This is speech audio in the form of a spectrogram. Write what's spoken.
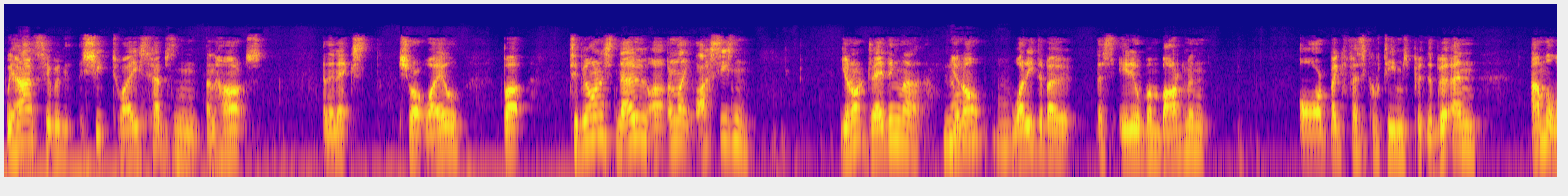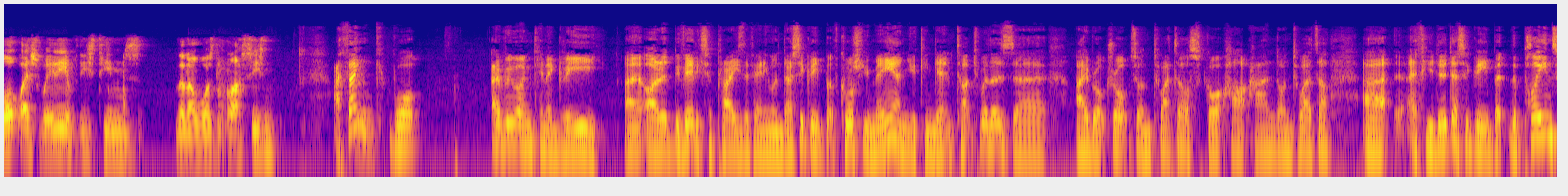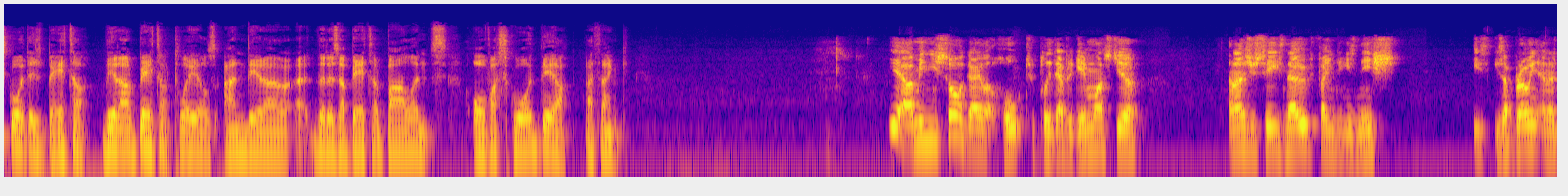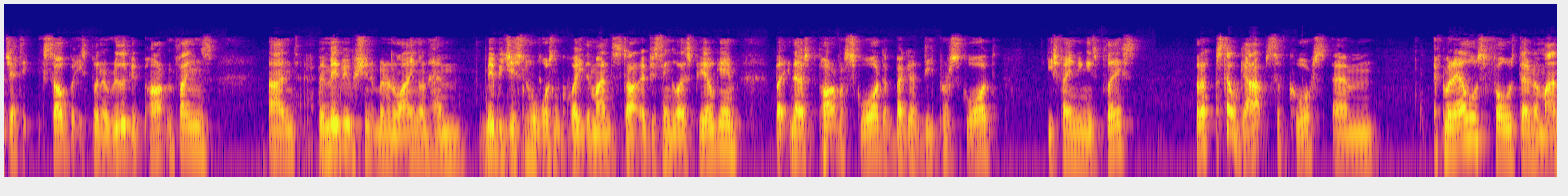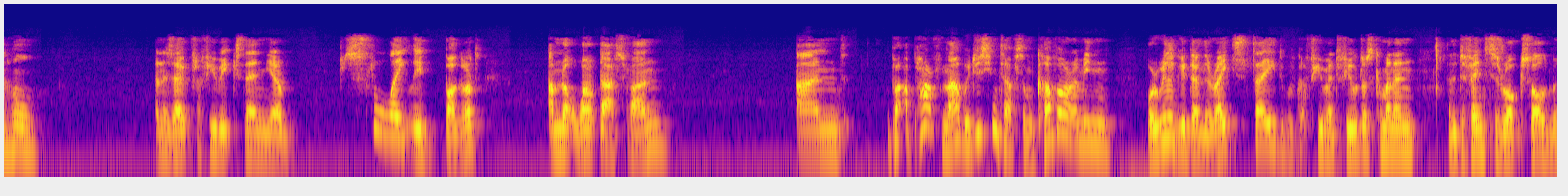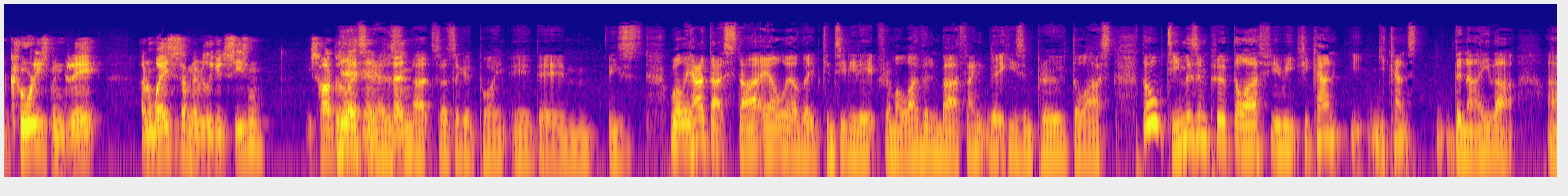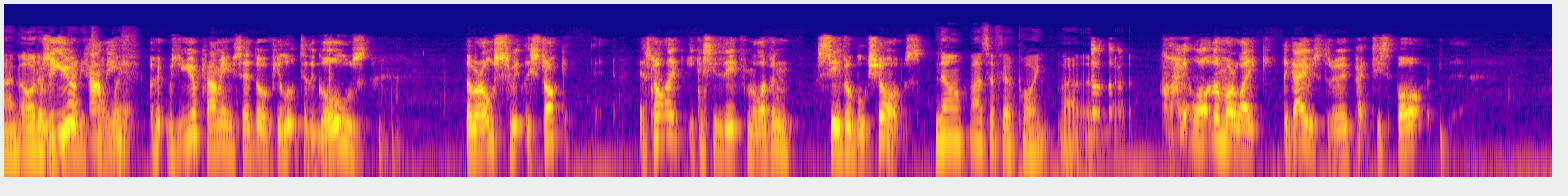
We had say we sheep twice, Hibs and, and Hearts in the next short while, but to be honest, now unlike last season, you're not dreading that. you're not worried about this aerial bombardment or big physical teams putting the boot in. I'm a lot less wary of these teams than I was last season. I think what everyone can agree, uh, or I'd be very surprised if anyone disagreed, but of course you may, and you can get in touch with us. Uh, Ibrox Rocks on Twitter, Scott Harthand on Twitter, uh, if you do disagree. But the playing squad is better. There are better players, and there are uh, there is a better balance of a squad there. I think. Yeah, I mean, you saw a guy like Holt who played every game last year, and as you say, he's now finding his niche. He's, he's a brilliant, energetic sub, but he's playing a really good part in things. And but maybe we shouldn't have been relying on him. Maybe Jason Holt wasn't quite the man to start every single SPL game, but you know, as part of a squad, a bigger, deeper squad, he's finding his place. There are still gaps, of course. Um, if Morelos falls down a manhole and is out for a few weeks, then you're slightly buggered. I'm not a Wild Ass fan, and but apart from that, we do seem to have some cover. I mean, we're really good down the right side. We've got a few midfielders coming in, and the defence is rock solid. McCrorie's been great, and Wes is having a really good season. He's hardly Yes, he letting is. anything in. That's that's a good point. Um, he's well. He had that stat earlier that he'd conceded eight from eleven, but I think that he's improved the last. The whole team has improved the last few weeks. You can't you can't deny that. Um, or was it it would be your very Cammy? Was it your Cammy who said though? If you looked at the goals, they were all sweetly struck. It's not like you can see the eight from eleven savable shots. No, that's a fair point. That- Th- th- Quite a lot of them were like the guy was through, picked his spot.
